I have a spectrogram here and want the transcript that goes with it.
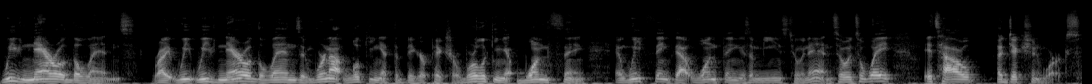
we've narrowed the lens, right? We, we've narrowed the lens and we're not looking at the bigger picture. We're looking at one thing and we think that one thing is a means to an end. So it's a way, it's how addiction works.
